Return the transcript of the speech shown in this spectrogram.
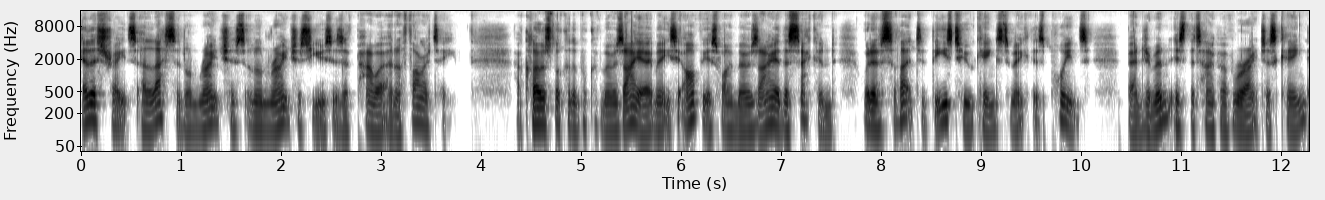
illustrates a lesson on righteous and unrighteous uses of power and authority. A close look at the Book of Mosiah makes it obvious why Mosiah II would have selected these two kings to make this point. Benjamin is the type of a righteous king,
